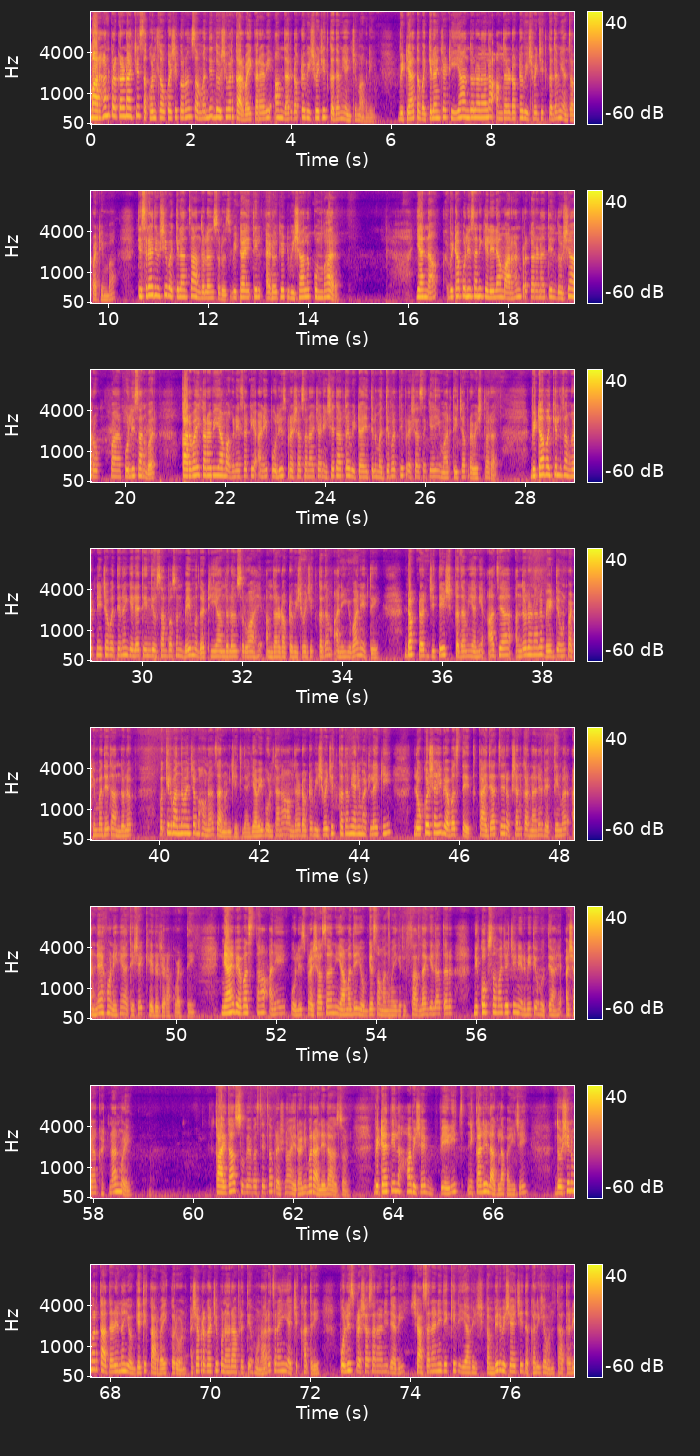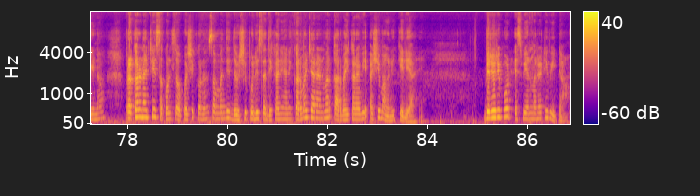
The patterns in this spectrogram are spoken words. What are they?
मारहाण प्रकरणाची सखोल चौकशी करून संबंधित दोषीवर कारवाई करावी आमदार डॉक्टर विश्वजित कदम यांची मागणी. विट्यात वकिलांच्या ठिय्या आंदोलनाला आमदार डॉक्टर विश्वजित कदम यांचा पाठिंबा. तिसऱ्या दिवशी वकिलांचं आंदोलन सुरूच. विटा येथील ॲडव्होकेट विशाल कुंभार यांना विटा पोलिसांनी केलेल्या मारहाण प्रकरणातील दोषी आरोप पोलिसांवर कारवाई करावी या मागणीसाठी आणि पोलीस प्रशासनाच्या निषेधार्थ विटा येथील मध्यवर्ती प्रशासकीय इमारतीच्या प्रवेशद्वारात विटा वकील संघटनेच्या वतीनं गेल्या तीन दिवसांपासून बेमुदत ठिय्या आंदोलन सुरू आहे. आमदार डॉक्टर विश्वजित कदम आणि युवा नेते डॉक्टर जितेश कदम यांनी आज या आंदोलनाला भेट देऊन पाठिंबा देत आंदोलक वकील बांधवांच्या भावना जाणून घेतल्या. यावेळी बोलताना आमदार डॉक्टर विश्वजित कदम यांनी म्हटलंय की लोकशाही व्यवस्थेत कायद्याचे रक्षण करणाऱ्या व्यक्तींवर अन्याय होणे हे अतिशय खेदजनक वाटते. न्यायव्यवस्था आणि पोलीस प्रशासन यामध्ये योग्य समन्वय साधला गेला तर निकोप समाजाची निर्मिती होते आहे अशा घटनांमुळे कायदा सुव्यवस्थेचा प्रश्न ऐरणीवर आलेला असून विट्यातील हा विषय वेळीच निकाली लागला पाहिजे. दोषींवर तातडीनं योग्य ती कारवाई करून अशा प्रकारची पुनरावृत्ती होणारच नाही याची खात्री पोलीस प्रशासनाने द्यावी. शासनाने देखील या विष गंभीर विषयाची दखल घेऊन तातडीनं प्रकरणाची सखोल चौकशी करून संबंधित दोषी पोलीस अधिकारी आणि कर्मचाऱ्यांवर कारवाई करावी अशी मागणी केली आहे. Bureau report S B N Marathi Vita.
